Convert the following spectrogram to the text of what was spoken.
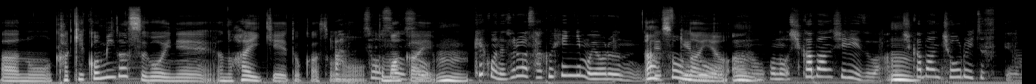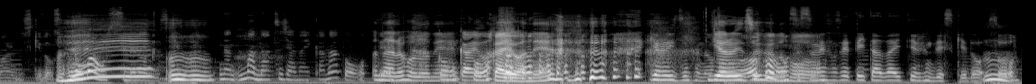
あの、書き込みがすごいね、あの背景とかその、細かい。うん。結構ね、それは作品にもよるんですけど、あそうなんやうんあのこの鹿版シリーズは、鹿版鳥類図譜っていうのもあるんですけど、そこがおすすめなん。ですけど、うんうん。なまあ夏じゃないかなと思って、なるほどね。今回は今回はね。ギャルイズフの方をおすすめさせていただいてるんですけど、うんそう。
